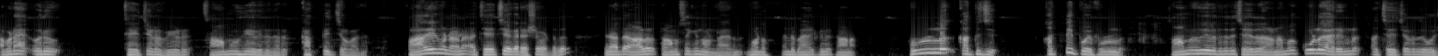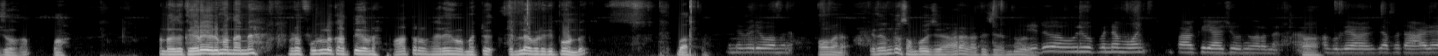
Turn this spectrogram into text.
അവിടെ ഒരു ചേച്ചിയുടെ വീട് സാമൂഹിക വിരുദ്ധർ കത്തിച്ചുളഞ്ഞു. ഭാഗ്യം കൊണ്ടാണ് ആ ചേച്ചിയൊക്കെ രക്ഷപ്പെട്ടത്. ഇതിനകത്ത് ആൾ താമസിക്കുന്നുണ്ടായിരുന്നു. ഇങ്ങോട്ടോ എന്റെ ബാക്കിൽ കാണാം. ഫുള്ള് കത്തിച്ച് കത്തിപ്പോയി ഫുള്ള് സാമൂഹിക വിരുദ്ധർ ചെയ്തതാണ്. നമുക്ക് കൂടുതൽ കാര്യങ്ങൾ ആ ചേച്ചിയോട് ചോദിച്ചു നോക്കാം. വാ. ഉണ്ടോ ഇത് കയറി വരുമ്പോൾ തന്നെ ഇവിടെ ഫുള്ള് കത്തി ഇവിടെ പാത്രവും കാര്യങ്ങളും മറ്റ് എല്ലാം ഇവിടെ ഇരിപ്പുണ്ട്. വാ. ഓമന. ഇതെന്ത് സംഭവിച്ചു? ആരാ കത്തിച്ചത്? എന്ത് ഇത് ഒരു മോൻ മോൻ പാക്കിരാശു എന്ന് പറഞ്ഞ. പുള്ളി അപ്പൊ താഴെ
